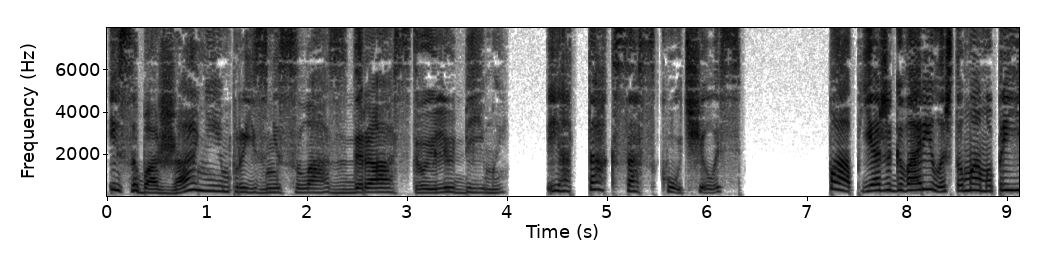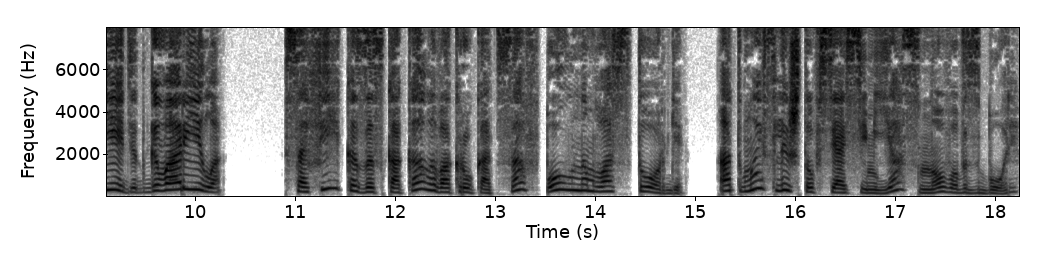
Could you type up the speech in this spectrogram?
и с обожанием произнесла «Здравствуй, любимый! Я так соскучилась!» «Пап, я же говорила, что мама приедет, говорила!» Софийка заскакала вокруг отца в полном восторге от мысли, что вся семья снова в сборе.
